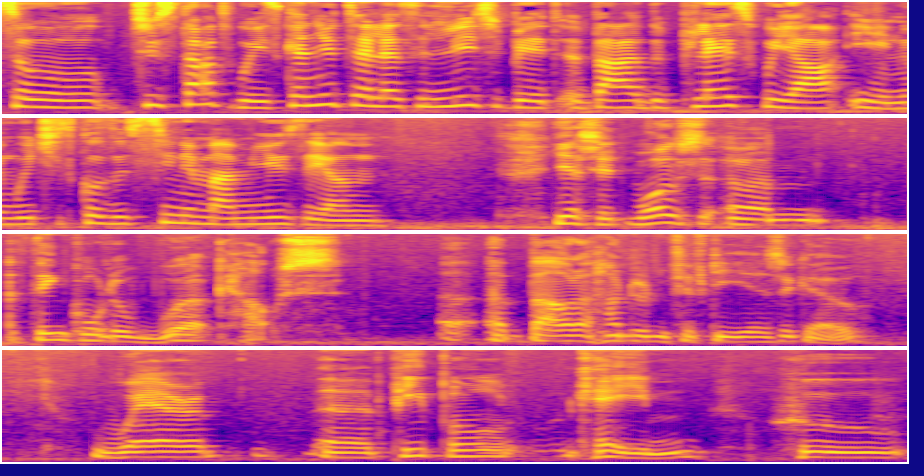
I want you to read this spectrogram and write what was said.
So, to start with, can you tell us a little bit about the place we are in, which is called the Cinema Museum? Yes, it was um, a thing called a workhouse uh, about 150 years ago, where uh, people came who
